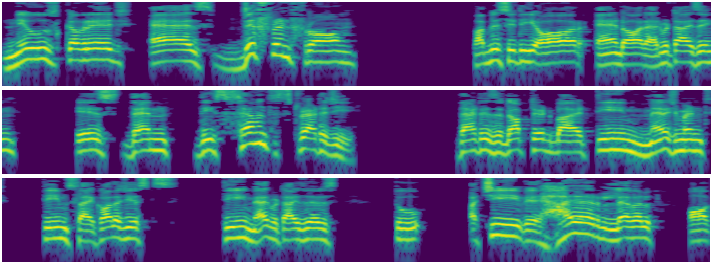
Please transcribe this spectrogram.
news coverage as different from publicity or advertising is then the seventh strategy that is adopted by team management, team psychologists, team advertisers to achieve a higher level of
